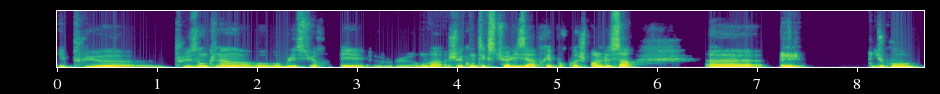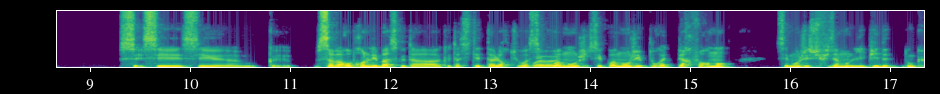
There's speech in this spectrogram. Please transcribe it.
et plus, euh, plus enclin aux, blessures. Et on va, je vais contextualiser après pourquoi je parle de ça. Euh, du coup, c'est, ça va reprendre les bases que tu as, que as citées tout à l'heure. Tu vois, c'est, quoi manger, c'est quoi manger pour être performant? C'est manger suffisamment de lipides. Donc,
